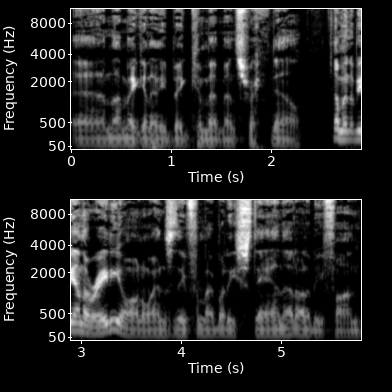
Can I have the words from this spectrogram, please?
and I'm not making any big commitments right now. I'm going to be on the radio on Wednesday for my buddy Stan. That ought to be fun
